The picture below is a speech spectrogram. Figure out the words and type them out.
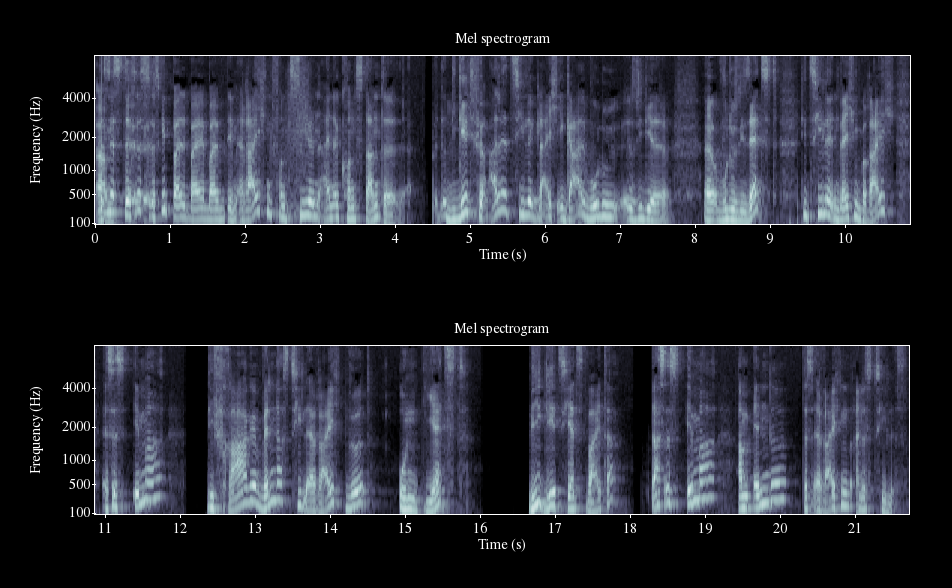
Das Ähm, ist, das ist, es gibt bei, bei, bei dem Erreichen von Zielen eine Konstante. Die gilt für alle Ziele gleich, egal wo du sie dir, äh, wo du sie setzt, die Ziele, in welchem Bereich. Es ist immer die Frage, wenn das Ziel erreicht wird, und jetzt? Wie geht's jetzt weiter? Das ist immer am Ende des Erreichen eines Zieles.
